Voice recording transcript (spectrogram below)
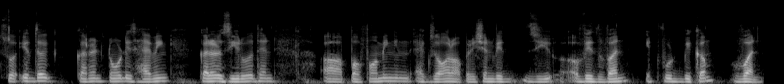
so if the current node is having color 0 then uh, performing in XOR operation with zero, uh, with 1 it would become 1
